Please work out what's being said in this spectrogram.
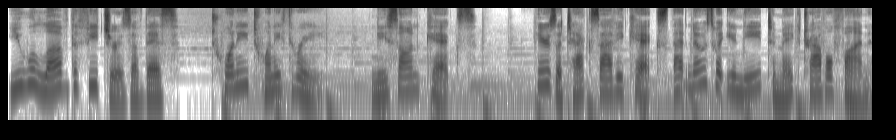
You will love the features of this 2023 Nissan Kicks. Here's a tech-savvy Kicks that knows what you need to make travel fun.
